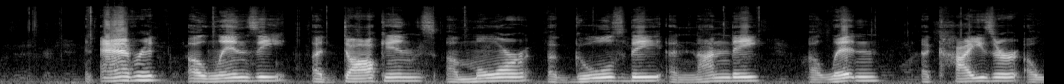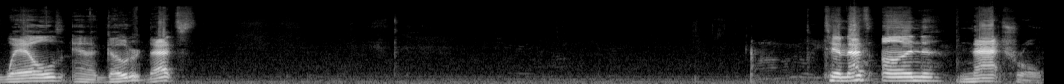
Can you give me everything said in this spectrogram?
What's in the description? An Averett, a Lindsay, a Dawkins, a Moore, a Goolsby, a Nundy, a Litton, a Kiser, a Wells, and a Goder. That's Tim. That's unnatural.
